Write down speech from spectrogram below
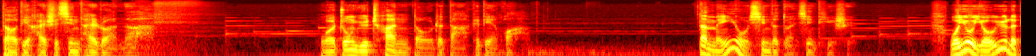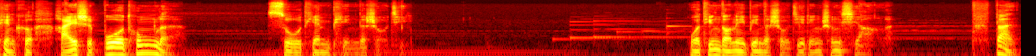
到底还是心太软呢。我终于颤抖着打开电话，但没有新的短信提示。我又犹豫了片刻，还是拨通了苏天平的手机。我听到那边的手机铃声响了，但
